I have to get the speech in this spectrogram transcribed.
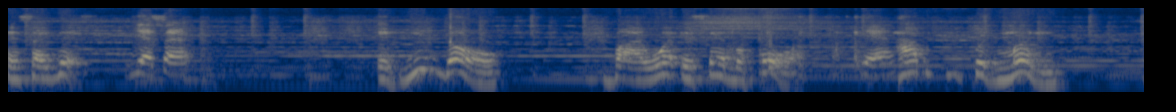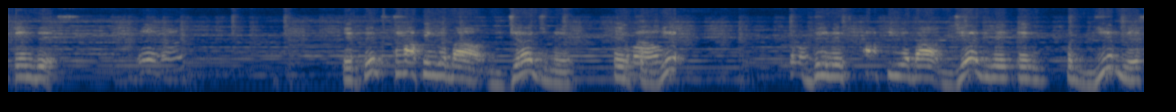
and say this. yes, sir. If you go by what is said before, Yeah, how do you put money in this? Uh-huh. If it's talking about judgment and on. forgiveness, then it's talking about judgment and forgiveness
